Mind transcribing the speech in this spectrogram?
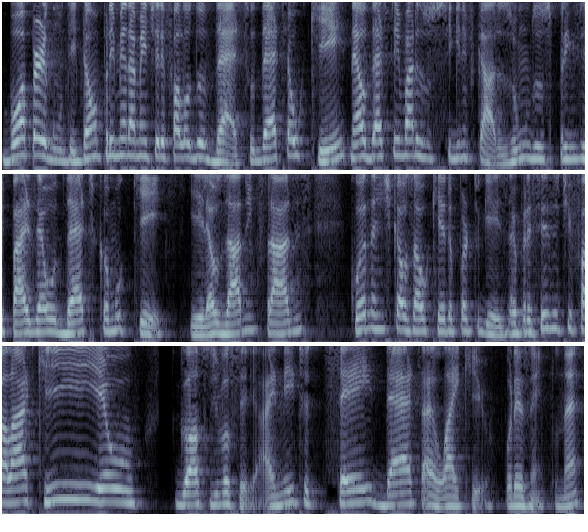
Boa pergunta. Então, primeiramente ele falou do that. O that é o que, né? O that tem vários significados. Um dos principais é o that como que. E ele é usado em frases quando a gente quer usar o que do português. Eu preciso te falar que eu gosto de você. I need to say that I like you, por exemplo, né?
